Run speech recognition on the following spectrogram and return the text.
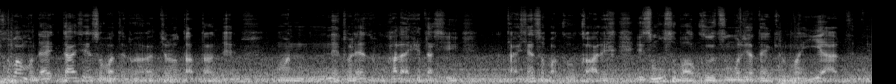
そばも大大山そばっていうのがちょろっとあったんで、もうね、とりあえず腹減ったし、大山そば食うか、あれ、いつもそばを食うつもりだったんやけど、まあいいや、って言ってね。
